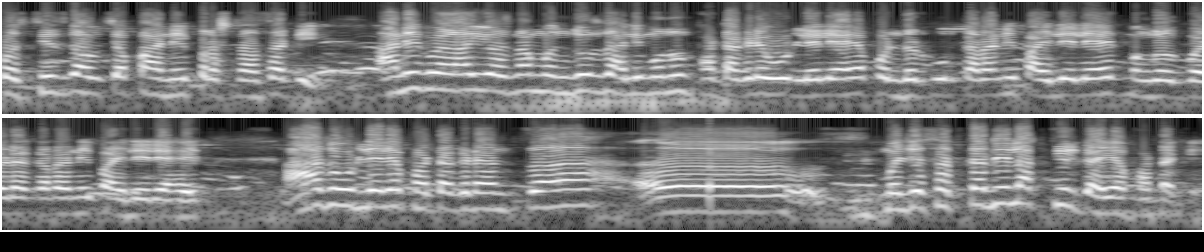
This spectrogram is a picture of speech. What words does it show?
पस्तीस गावच्या पाणी प्रश्नासाठी अनेक वेळा योजना मंजूर झाली म्हणून फटाकडे उडलेले आहे पंढरपूरकरांनी पाहिलेले आहेत मंगळपेडाकरांनी पाहिलेले आहेत. आज उडलेल्या फटाकड्यांचा अं, म्हणजे सत्कारणी लागतील का या फटाके?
